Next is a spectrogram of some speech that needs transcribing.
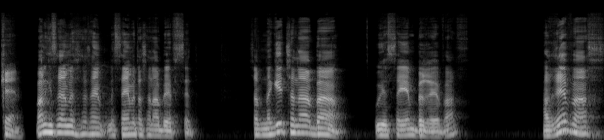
כן. בנק ישראל מסיים, מסיים את השנה בהפסד. עכשיו, נגיד שנה הבאה הוא יסיים ברווח, הרווח,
